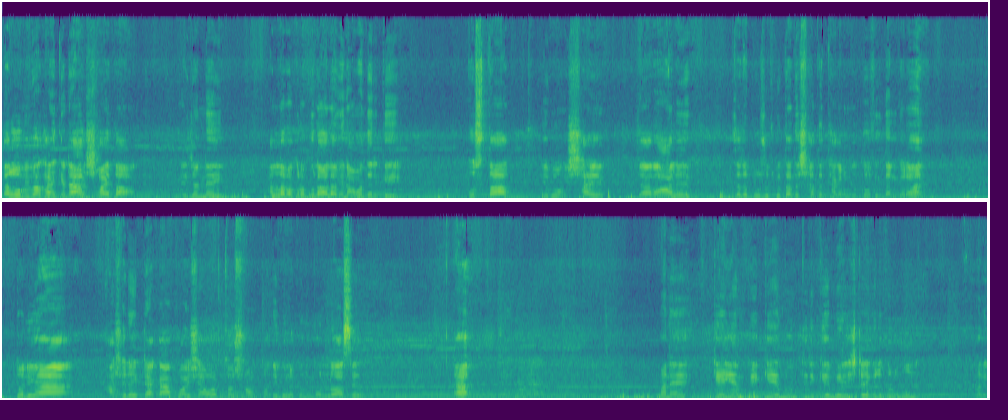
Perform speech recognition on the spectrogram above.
তার অভিভাবক হয় কেটা শয়তান। এই জন্যেই আল্লাহ বাকরবুল্লা আলমিন আমাদেরকে ওস্তাদ এবং শায়েক যারা আলেম যারা বুজুর্গ, তাদের সাথে থাকার মতো তৌফিক দান করা দুনিয়া আসলে টাকা, পয়সা, অর্থ, সম্পদ, এগুলো কোনো মূল্য আছে? হ্যাঁ? মানে কে এমপি, কে মন্ত্রী, কে মিনিস্টার, এগুলো কোনো মানে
